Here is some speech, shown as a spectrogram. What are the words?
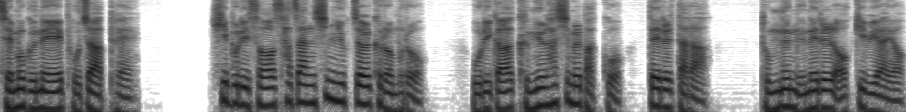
제목 은혜의 보좌 앞에 히브리서 4장 16절 그러므로 우리가 긍휼하심을 받고 때를 따라 돕는 은혜를 얻기 위하여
